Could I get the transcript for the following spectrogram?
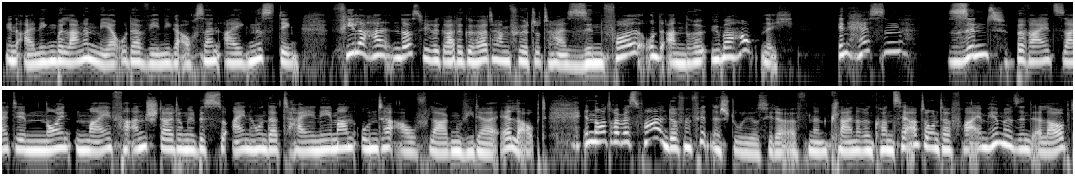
in einigen Belangen mehr oder weniger auch sein eigenes Ding. Viele halten das, wie wir gerade gehört haben, für total sinnvoll und andere überhaupt nicht. In Hessen sind bereits seit dem 9. Mai Veranstaltungen bis zu 100 Teilnehmern unter Auflagen wieder erlaubt. In Nordrhein-Westfalen dürfen Fitnessstudios wieder öffnen. Kleinere Konzerte unter freiem Himmel sind erlaubt.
